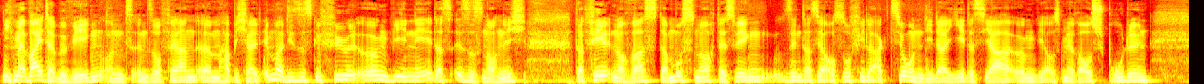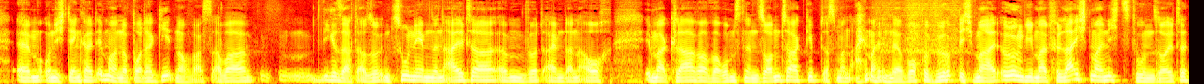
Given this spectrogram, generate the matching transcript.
nicht mehr weiter bewegen. Und insofern ähm, habe ich halt immer dieses Gefühl, irgendwie, nee, das ist es noch nicht. Da fehlt noch was, da muss noch. Deswegen sind das ja auch so viele Aktionen, die da jedes Jahr irgendwie aus mir raussprudeln. Ähm, und ich denke halt immer noch, boah, da geht noch was. Aber wie gesagt, also im zunehmenden Alter ähm, wird einem dann auch immer klarer, warum es einen Sonntag gibt, dass man einmal in der Woche wirklich mal irgendwie mal vielleicht mal nichts tun sollte.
